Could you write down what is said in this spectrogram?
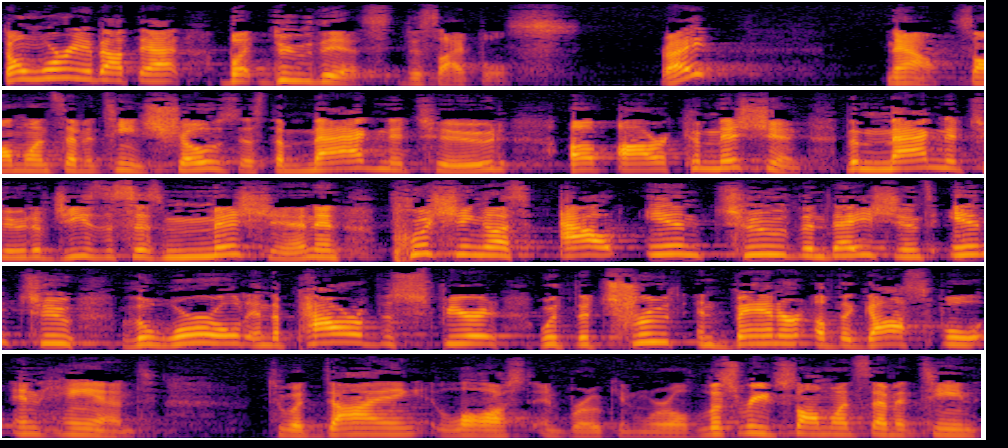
Don't worry about that, but do this, disciples. Right? Now, Psalm 117 shows us the magnitude of our commission, the magnitude of Jesus' mission and pushing us out into the nations, into the world in the power of the Spirit with the truth and banner of the gospel in hand to a dying, lost, and broken world. Let's read Psalm 117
